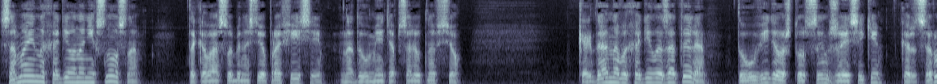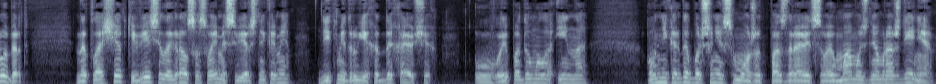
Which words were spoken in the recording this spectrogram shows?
Сама Инна ходила на них сносно. Такова особенность ее профессии. Надо уметь абсолютно все. Когда она выходила из отеля, то увидела, что сын Джессики, кажется, Роберт, на площадке весело играл со своими сверстниками, детьми других отдыхающих. Увы, подумала Инна, он никогда больше не сможет поздравить свою маму с днем рождения.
